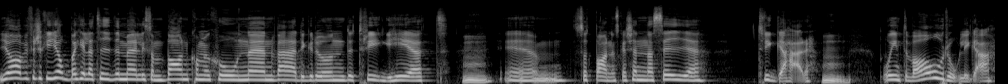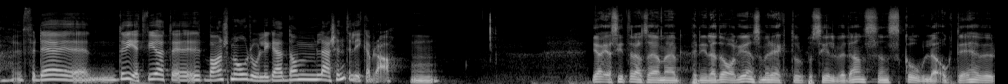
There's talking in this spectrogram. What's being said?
Ja, vi försöker jobba hela tiden med liksom barnkonventionen, värdegrund, trygghet. Eh, så att barnen ska känna sig eh, trygga här. Och inte vara oroliga. För det, det vet vi ju att barn som är oroliga, de lär sig inte lika bra. Ja, jag sitter alltså här med Pernilla Dahlgren som är rektor på Silverdansens skola och det är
